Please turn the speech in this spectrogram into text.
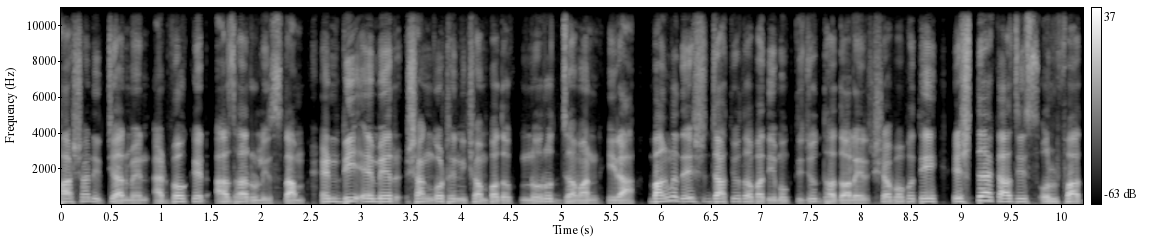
ভাসানির chairman advocate Azharul Islam, NDM এর সাংগঠনিক সম্পাদক নুরুজ্জামান হীরা, বাংলাদেশ জাতীয়তাবাদী মুক্তিযোদ্ধা দলের সভাপতি ইশতিয়াক আজিজ উলফাত,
